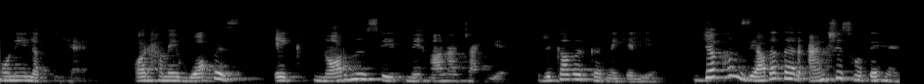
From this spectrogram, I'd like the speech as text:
होने लगती है और हमें वापस एक नॉर्मल स्टेट में आना चाहिए रिकवर करने के लिए। जब हम ज़्यादातर एंशियस होते हैं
